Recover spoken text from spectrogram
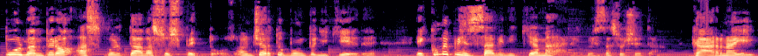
Pullman però ascoltava sospettoso. A un certo punto gli chiede e come pensavi di chiamare questa società? Carnegie,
